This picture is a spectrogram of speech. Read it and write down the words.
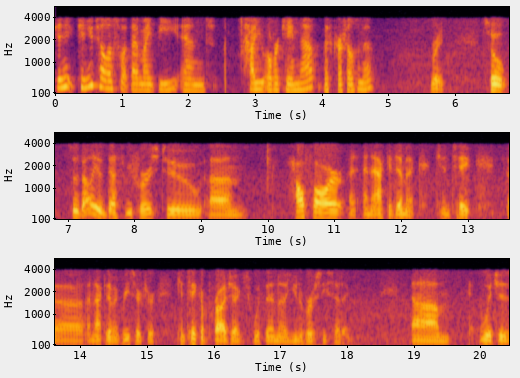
Can you can you tell us what that might be and how you overcame that with carfilzomib? Right. So so the valley of death refers to um, how far an, an, academic can take uh, an academic researcher can take a project within a university setting um, which is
